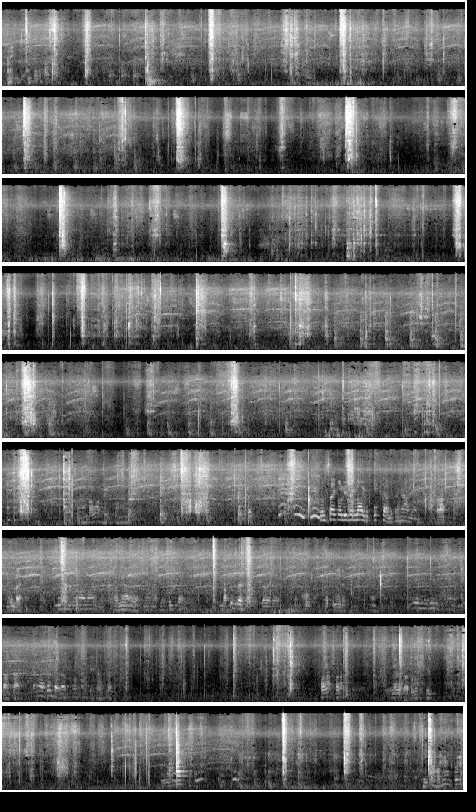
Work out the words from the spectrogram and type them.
ต้นไส้ก็ลิ้นน้อยๆกับปุ๊กแถวนี้จะง่ายเลย à bên đây ลิ้นน้อย ở đây ở ๆมันปุ๊กแถว mặt bên đây เดินเดิน Phúc, hết cái này đây Chà, chà. เอาต้นแบบนั้น พอละพอละแม่จะเอาตรงนี้ thì cho hổng tôi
